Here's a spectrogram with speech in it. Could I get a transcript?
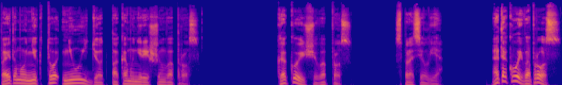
поэтому никто не уйдет, пока мы не решим вопрос». «Какой еще вопрос?» — спросил я. «А такой вопрос.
